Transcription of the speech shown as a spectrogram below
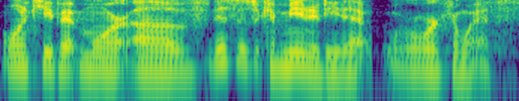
I want to keep it more of this is a community that we're working with.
